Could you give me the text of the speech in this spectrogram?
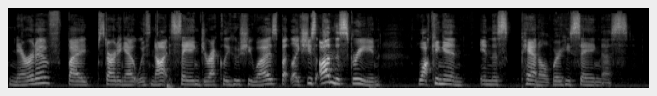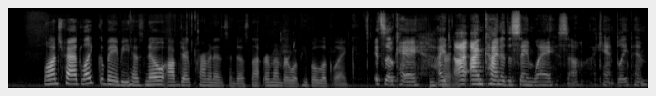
narrative by starting out with not saying directly who she was, but like she's on the screen walking in in this panel where he's saying this. Launchpad, like a baby, has no object permanence and does not remember what people look like. It's okay. I, I, I'm kind of the same way, so I can't blame him.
